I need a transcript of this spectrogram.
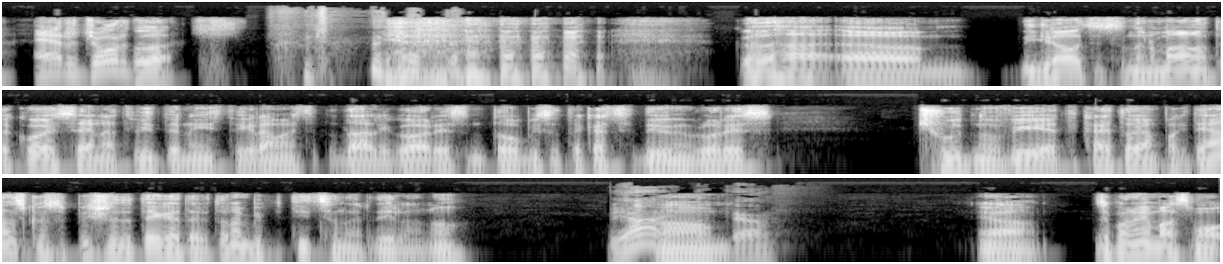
Air Jordan. Tako da, Tako da, um, igravci so normalno tako vse na Twitter, na Instagram in se to dali gor. Jaz sem to v bistvu takrat sedel in bilo res čudno videti, kaj to je. Ampak dejansko so prišli do tega, da bi to naj bi ptica naredila. No? Ja, Um, ja. Ja. Zdaj pa ne vem, ali smo,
